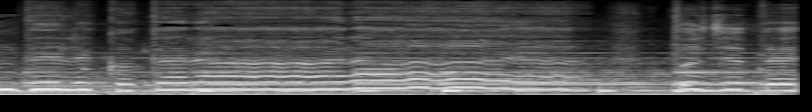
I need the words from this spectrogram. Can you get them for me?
दिल को करार आया तुझ पे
